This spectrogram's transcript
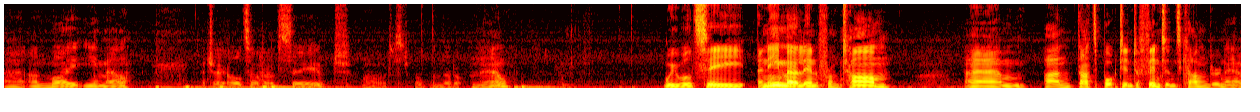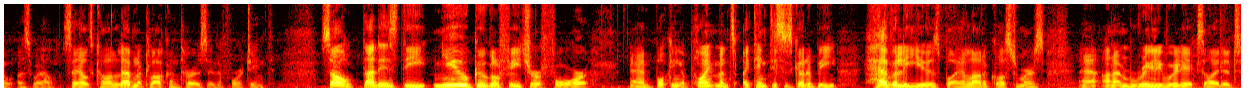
uh, and my email, which I also have saved, I'll just open that up now. We will see an email in from Tom um, and that's booked into Fintan's calendar now as well. Sales call 11 o'clock on Thursday the 14th. So that is the new Google feature for uh, booking appointments. I think this is going to be heavily used by a lot of customers, uh, and I'm really, really excited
